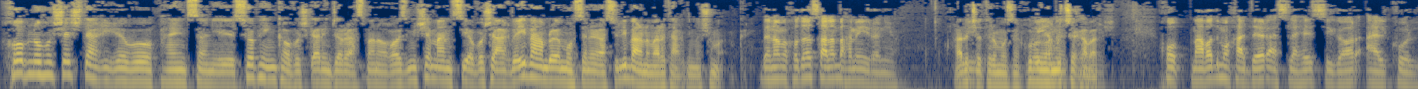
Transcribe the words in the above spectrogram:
خب 9 و 6 دقیقه و 5 ثانیه صبح این کاوشگر اینجا رسما آغاز میشه. من سیاوش عقدایی و همراه محسن رسولی برنامه رو تقدیم شما می‌کنیم. به نام خدا سلام به همه ایرانی حالا چطور محسن؟ خوبی؟ امروز چه خبر؟ خب مواد مخدر اسلحه سیگار الکل.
